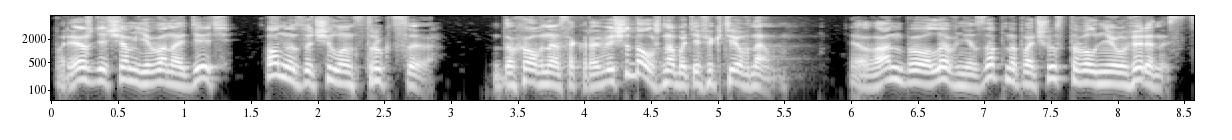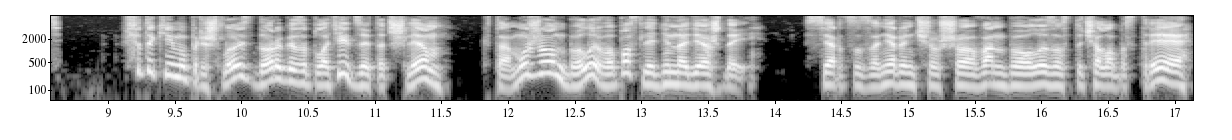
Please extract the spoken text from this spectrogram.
Прежде чем его надеть, он изучил инструкцию. «Духовное сокровище должно быть эффективным». Ван Буэлэ внезапно почувствовал неуверенность. Все-таки ему пришлось дорого заплатить за этот шлем, к тому же он был его последней надеждой. Сердце занервничавшего Ван Буэлэ застучало быстрее.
